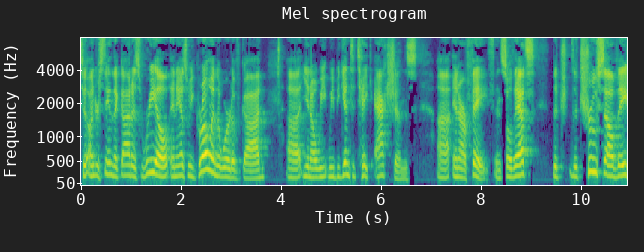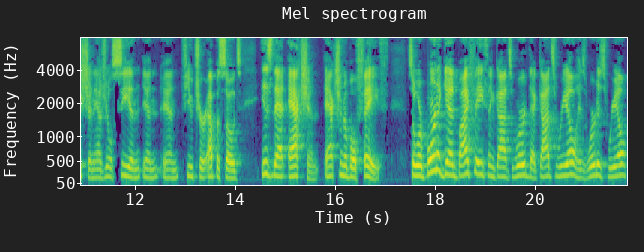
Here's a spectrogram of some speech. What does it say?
to understand that God is real. And as we grow in the word of God, uh, you know, we, we begin to take actions uh, in our faith. And so that's the, the true salvation, as you'll see in, in, in future episodes, is that action, actionable faith. So we're born again by faith in God's word, that God's real, his word is real.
